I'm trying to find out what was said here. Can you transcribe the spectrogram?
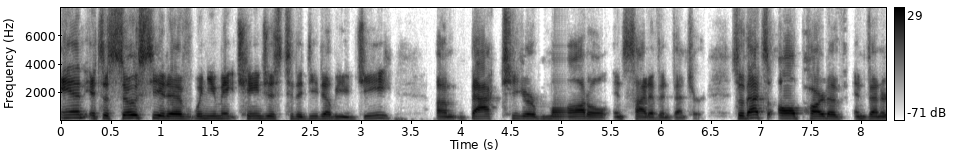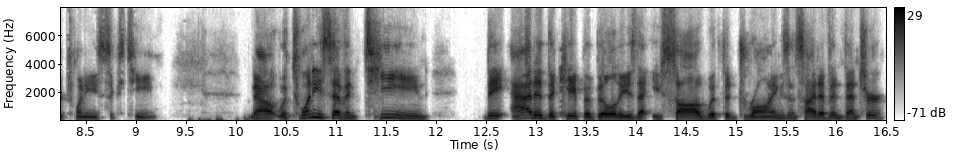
And it's associative when you make changes to the DWG um, back to your model inside of Inventor. So that's all part of Inventor 2016. Now with 2017, they added the capabilities that you saw with the drawings inside of Inventor,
